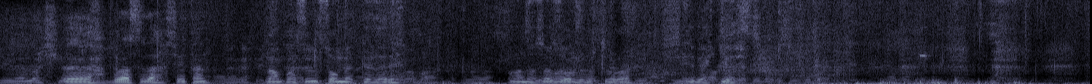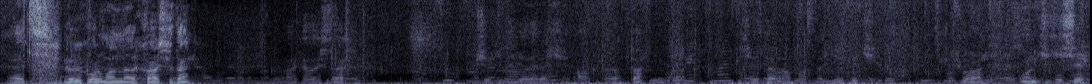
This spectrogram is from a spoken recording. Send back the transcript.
Eyvallah. Şey. E, burası da şeytan rampasının son metreleri. Ondan sonra zorlu bir tur var. Bizi bekliyor. Evet, bölük ormanlar karşıdan arkadaşlar bu şekilde gelerek alt taraftan şeytan rampasına girdik. Şu an 12 kişi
